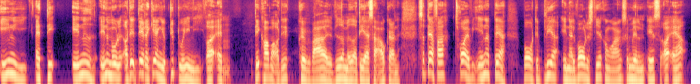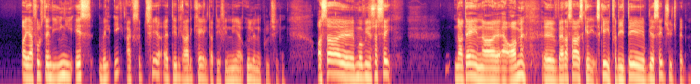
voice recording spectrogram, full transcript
enig i, at det endede, endemålet, og det, det er regeringen jo dybt uenig i, og at mm. det kommer, og det kører vi bare øh, videre med, og det er så afgørende. Så derfor tror jeg, at vi ender der, hvor det bliver en alvorlig stigerkonkurrence mellem S og R, og jeg er fuldstændig enig i, S vil ikke acceptere, at det er de radikale, der definerer udlændingepolitikken. Og så øh, må vi jo så se, når dagen øh, er omme, øh, hvad der så er ske, sket, fordi det bliver sindssygt spændende.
